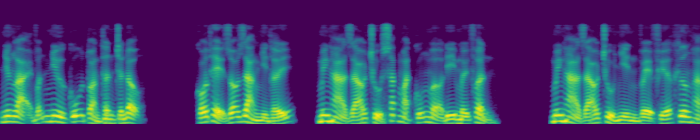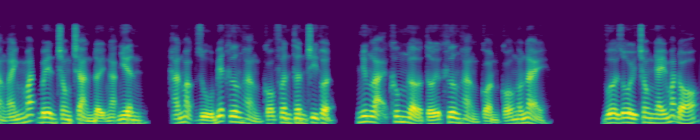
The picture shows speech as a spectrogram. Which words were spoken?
nhưng lại vẫn như cũ toàn thân chấn động. Có thể rõ ràng nhìn thấy, minh hà giáo chủ sắc mặt cũng mở đi mấy phần. Minh hà giáo chủ nhìn về phía khương hằng ánh mắt bên trong tràn đầy ngạc nhiên hắn mặc dù biết khương hằng có phân thân chi thuật, nhưng lại không ngờ tới khương hằng còn có ngón này. Vừa rồi trong nháy mắt đó,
